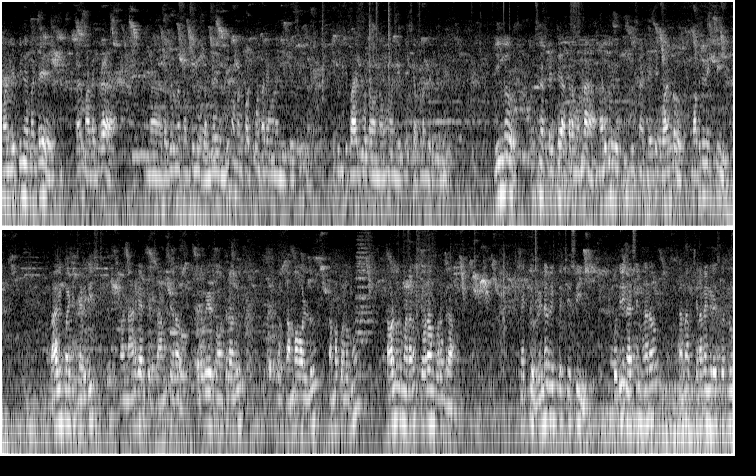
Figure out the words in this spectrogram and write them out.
వాళ్ళు చెప్పింది ఏమంటే సార్ మా దగ్గర మా దగ్గర ఉన్న సంస్థల్లో గంజాయి ఉంది మమ్మల్ని పట్టుకుంటారేమోనని చెప్పేసి ఇక్కడి నుంచి పారిపోతా ఉన్నాము అని చెప్పేసి చెప్పడం జరిగింది. దీనిలో చూసినట్లయితే అక్కడ ఉన్న నలుగురు వ్యక్తులు చూసినట్లయితే వాళ్ళలో మొదటి వ్యక్తి రావిపాటి జగదీష్ వాళ్ళ నాన్నగారి పేరు సాంబశివరావు. ఇరవై ఏడు సంవత్సరాలు ఒక తమ్మ వాళ్ళు కమ్మ పొలము తాళ్ళూరు మండలం శివరాంపురం గ్రామం. నెక్స్ట్ రెండో వ్యక్తి వచ్చేసి పొదిలి నరసింహారావు సన్న చిన్న వెంకటేశ్వర్లు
